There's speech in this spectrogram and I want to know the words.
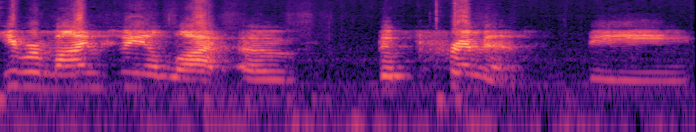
He reminds me a lot of the premise, the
